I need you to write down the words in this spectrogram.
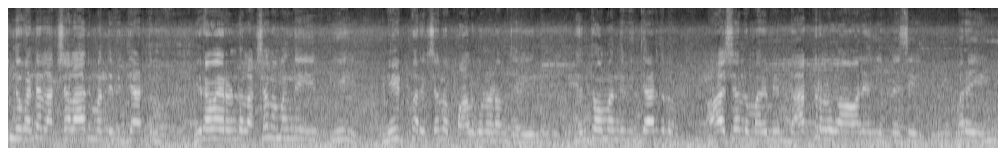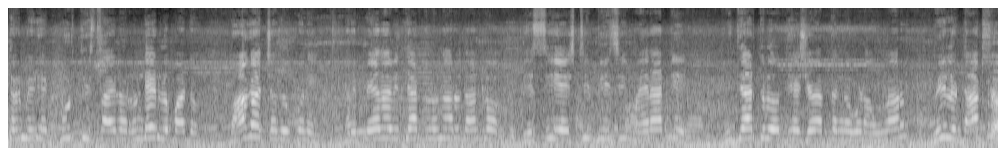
ఎందుకంటే లక్షలాది మంది విద్యార్థులు ఇరవై రెండు లక్షల మంది ఈ నీట్ పరీక్షలో పాల్గొనడం జరిగింది. ఎంతోమంది విద్యార్థులు ఆశలు మరి మేము డాక్టర్లు కావాలి అని చెప్పేసి మరి ఇంటర్మీడియట్ పూర్తి స్థాయిలో రెండేళ్ళ పాటు బాగా చదువుకొని మరి పేద విద్యార్థులు ఉన్నారు దాంట్లో. ఎస్సీ ఎస్టీ బీసీ మైనార్టీ విద్యార్థులు దేశవ్యాప్తంగా కూడా ఉన్నారు. వీళ్ళు డాక్టర్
